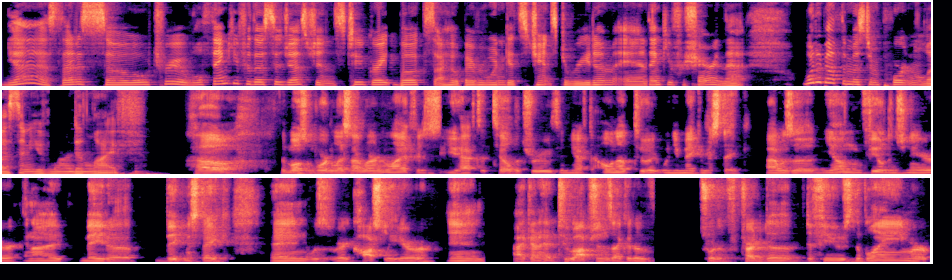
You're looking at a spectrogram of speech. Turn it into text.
Yes, that is so true. Well, thank you for those suggestions. Two great books. I hope everyone gets a chance to read them, and thank you for sharing that. What about the most important lesson you've learned in life? Oh, the most important lesson I learned in life is you have to tell the truth and you have to own up to it when you make a mistake. I was a young field engineer and I made a big mistake and was a very costly error. And I kind of had two options. I could have sort of tried to diffuse the blame or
